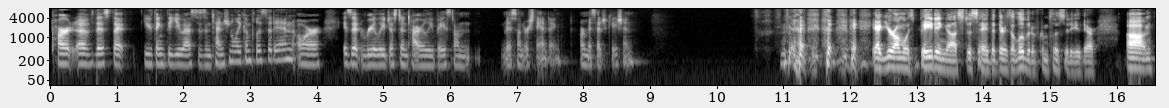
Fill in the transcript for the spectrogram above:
part of this that you think the U.S. is intentionally complicit in, or is it really just entirely based on misunderstanding or miseducation? yeah, you're almost baiting us to say that there's a little bit of complicity there. Um,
